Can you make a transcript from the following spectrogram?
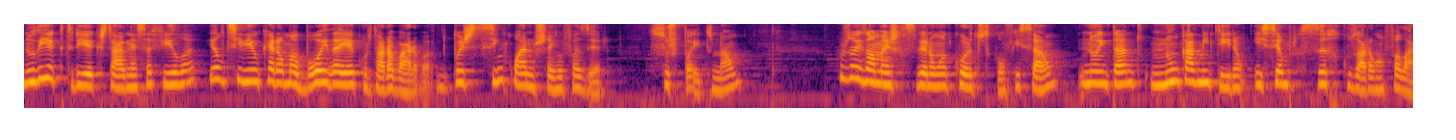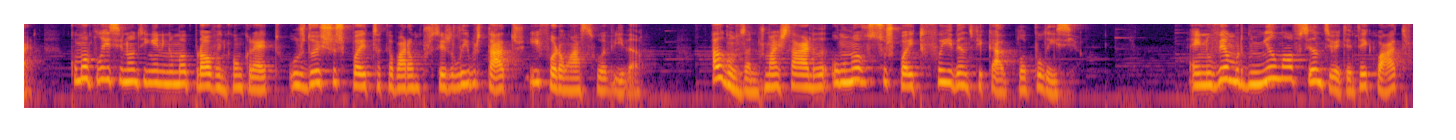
No dia que teria que estar nessa fila, ele decidiu que era uma boa ideia cortar a barba, depois de cinco anos sem o fazer. Suspeito, não? Os dois homens receberam acordos de confissão, no entanto, nunca admitiram e sempre se recusaram a falar. Como a polícia não tinha nenhuma prova em concreto, os dois suspeitos acabaram por ser libertados e foram à sua vida. Alguns anos mais tarde, um novo suspeito foi identificado pela polícia. Em novembro de 1984,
